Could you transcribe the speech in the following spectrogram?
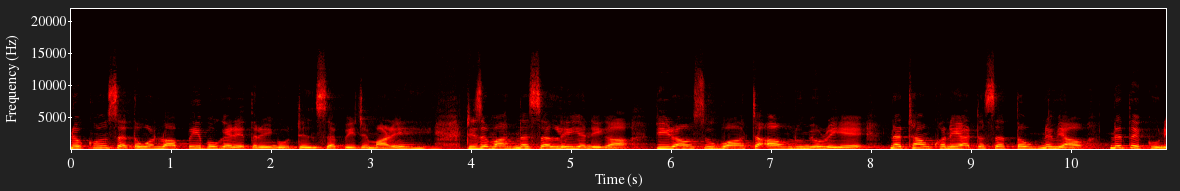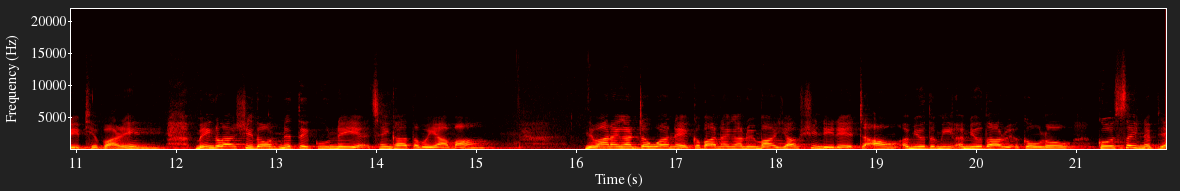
နှုတ်ခွန်းဆက်သဝန်လွှာပေးပို့ခဲ့တဲ့သတင်းကိုတင်ဆက်ပေးကြပါမယ်။ဒီဇင်ဘာ24ရက်နေ့ကပြည်ထောင်စုဘွားတအောင်လူမျိုးတွေရဲ့2913နှစ်မြောက်နှစ်သက်ကူနေဖြစ်ပါတယ်။မင်္ဂလာရှိသောနှစ်သက်ကူနေရဲ့အချိန်ခါသမယမှာ မြန်မာနိုင်ငံတဝမ်းနဲ့ကမ္ဘာနိုင်ငံတွေမှာရောက်ရှိနေတဲ့တအောင်အမျိုးသမီးအမျိုးသားတွေအကုန်လုံးကိုစိတ်နှပြ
